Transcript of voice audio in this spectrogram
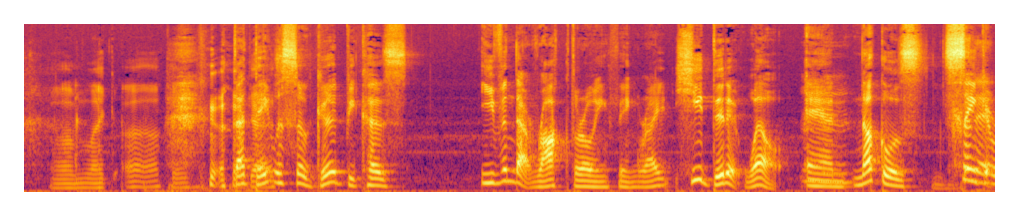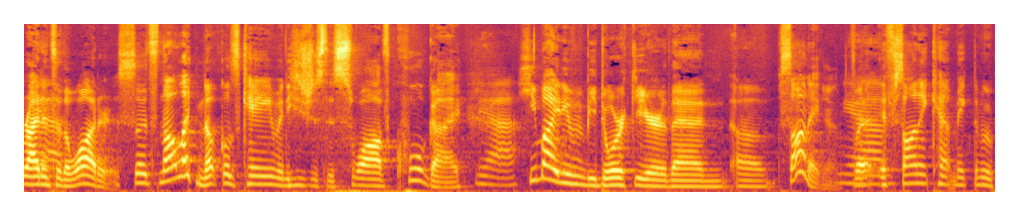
um, like, uh, okay. That date was so good because even that rock throwing thing, right? He did it well. And Knuckles sank it Couldn't, right yeah. into the water. So it's not like Knuckles came and he's just this suave, cool guy. Yeah. He might even be dorkier than uh, Sonic. Yeah. Yeah. But if Sonic can't make the move,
